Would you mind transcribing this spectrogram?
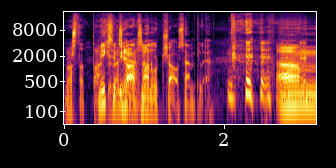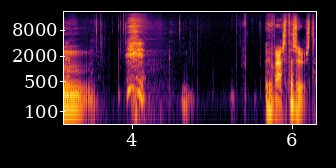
nostattaa Miksi vihaat Manu Chao sampleja? um, hyvästä syystä.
